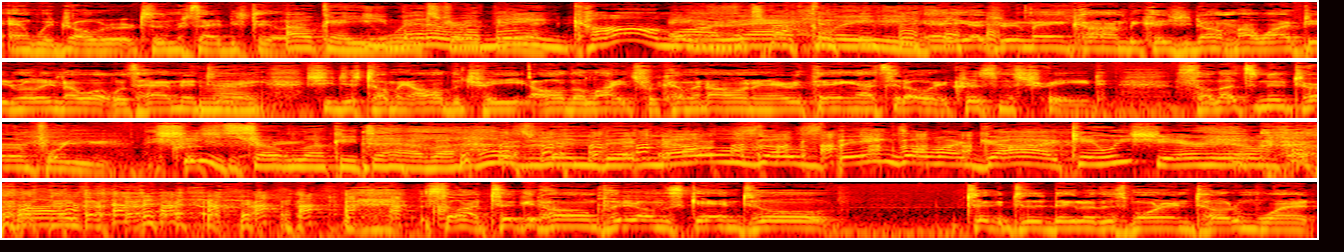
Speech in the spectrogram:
and we drove her to the Mercedes dealer. Okay, you, You went better remain there. calm while you're Exactly. Yeah, you have to remain calm because you don't. My wife didn't really know what was happening to Right. her. She just told me all the tree, all the lights were coming on and everything. I said, "Oh, it Christmas treed." So that's a new term for you. She's so tree. lucky to have a husband that knows those things. Oh my God. Can we share him? So I took it home, put it on the scan tool, took it to the dealer this morning, told him what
